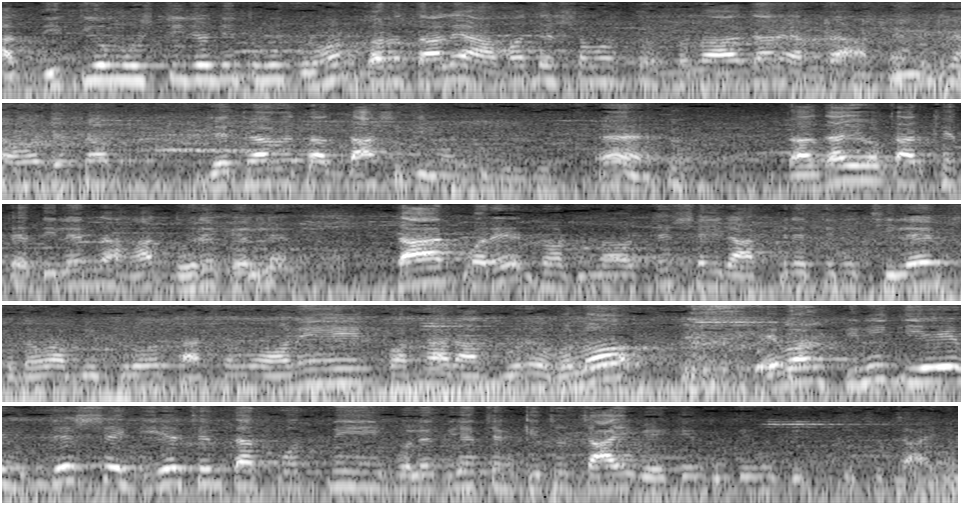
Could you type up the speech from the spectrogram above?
আর দ্বিতীয় মুষ্টি যদি তুমি গ্রহণ করো, তাহলে আমাদের সমস্ত ষোলো হাজার একটা আটচল্লিশে আমাদের সব যেতে হবে তার দাসী দিন হ্যাঁ তা যাই হোক, আর খেতে দিলেন না, হাত ধরে ফেললেন। তারপরে ঘটনা হচ্ছে সেই রাত্রে তিনি ছিলেন সুধমা বিপ্র তার সঙ্গে অনেক কথা রাত ভরে হলো এবং তিনি যে উদ্দেশ্যে গিয়েছেন তার পত্নী বলে দিয়েছেন, কিছু চাইবে। কিন্তু তিনি কিছু চাইনি।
